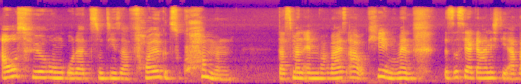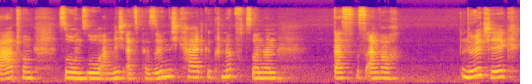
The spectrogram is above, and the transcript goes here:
Ausführung oder zu dieser Folge zu kommen, dass man einfach weiß, ah, okay, Moment, es ist ja gar nicht die Erwartung so und so an mich als Persönlichkeit geknüpft, sondern das ist einfach nötig,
